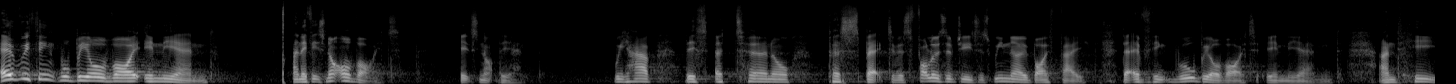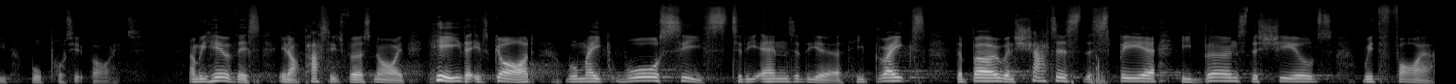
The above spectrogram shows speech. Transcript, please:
everything will be all right in the end. And if it's not all right, it's not the end. We have this eternal perspective. As followers of Jesus, we know by faith that everything will be all right in the end, and He will put it right. And we hear of this in our passage, verse 9. He, that is God, will make war cease to the ends of the earth. He breaks the bow and shatters the spear. He burns the shields with fire.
